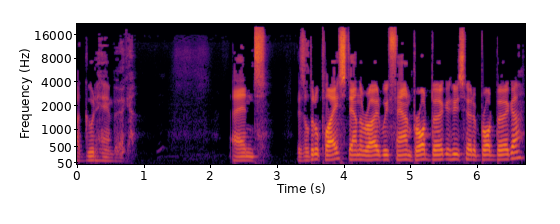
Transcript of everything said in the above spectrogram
a good hamburger. And there's a little place down the road we found, Broad Burger. Who's heard of Broad Burger?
